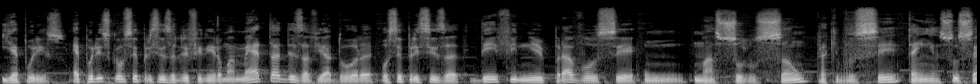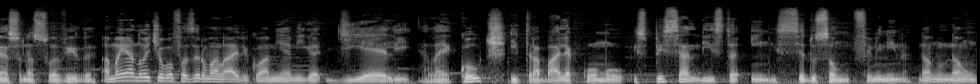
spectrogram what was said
E é por isso. É por isso que você precisa definir uma meta desafiadora, você precisa definir para você um, uma solução para que você tenha sucesso na sua vida. Amanhã à noite eu vou fazer uma live com a minha amiga Diele. Ela é coach e trabalha como especialista em sedução feminina. Não, não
